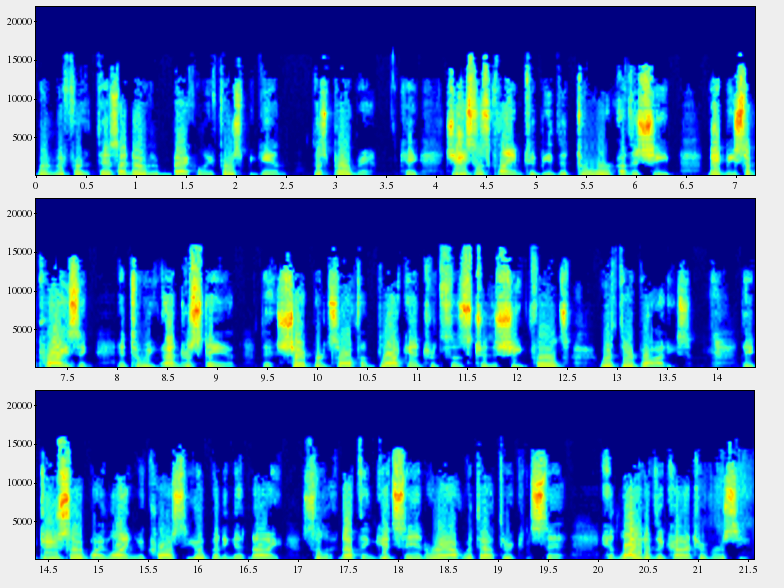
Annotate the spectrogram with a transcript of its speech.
when we first, as I noted back when we first began this program. Okay, Jesus' claim to be the door of the sheep may be surprising until we understand that shepherds often block entrances to the sheepfolds with their bodies. They do so by lying across the opening at night so that nothing gets in or out without their consent. In light of the controversy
